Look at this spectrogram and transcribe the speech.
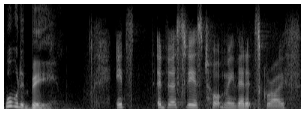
what would it be? It's adversity has taught me that it's growth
